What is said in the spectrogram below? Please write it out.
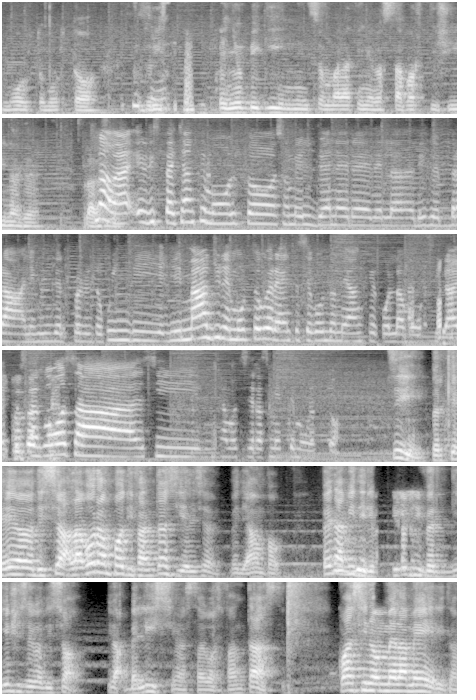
molto molto futuristica. Sì. E New Begin, insomma, alla fine con questa porticina che No, ma rispecchia anche molto insomma, il genere del, dei due brani, quindi del progetto. Quindi l'immagine è molto coerente, secondo me, anche con la musica. E questa cosa si, diciamo, si trasmette molto. Sì, perché io dissi, ah, lavora un po' di fantasia, dissi, vediamo un po'. Appena vedi rimasti così per 10 secondi, so, ah, bellissima questa cosa, fantastica. Quasi non me la merito.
